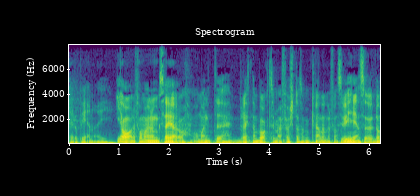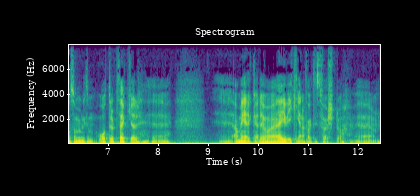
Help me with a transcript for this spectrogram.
européerna? I... Ja, det får man nog säga då. Om man inte räknar bak till de här första som knallade från Sibirien. Så de som liksom återupptäcker eh, eh, Amerika, det var, är ju vikingarna faktiskt först då. Eh,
